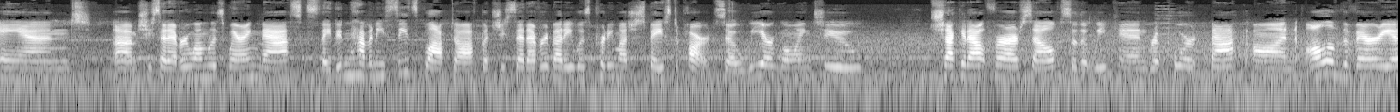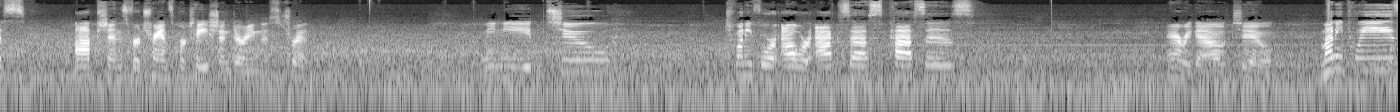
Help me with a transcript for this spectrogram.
and um, she said everyone was wearing masks. They didn't have any seats blocked off, but she said everybody was pretty much spaced apart. So we are going to check it out for ourselves so that we can report back on all of the various options for transportation during this trip. We need two 24 hour access passes. There we go, two. Money, please.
